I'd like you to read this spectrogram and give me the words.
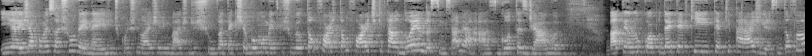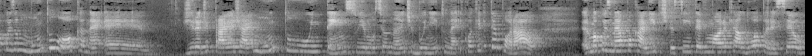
e aí já começou a chover, né? E a gente continuou a gira embaixo de chuva até que chegou um momento que choveu tão forte, tão forte que tava doendo assim, sabe? As gotas de água batendo no corpo, daí teve que, teve que parar a gira. Assim. Então foi uma coisa muito louca, né? É, gira de praia já é muito intenso e emocionante, bonito, né? E com aquele temporal, era uma coisa meio apocalíptica, assim. Teve uma hora que a lua apareceu,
